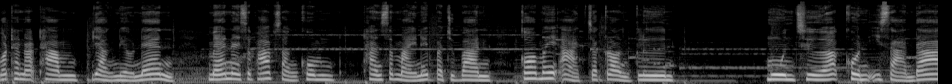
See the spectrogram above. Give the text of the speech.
วัฒนธรรม อย่างเหนียวแน่น แม้ในสภาพสังคม ทันสมัยในปัจจุบันก็ไม่อาจจะกร่อนกลืน มูลเชื้อคนอีสานได้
